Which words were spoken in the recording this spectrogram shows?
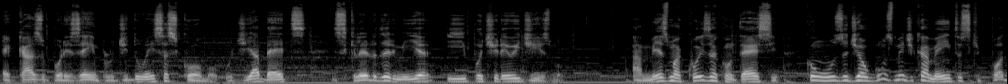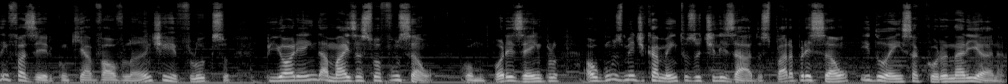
É caso, por exemplo, de doenças como o diabetes, esclerodermia e hipotireoidismo. A mesma coisa acontece com o uso de alguns medicamentos que podem fazer com que a válvula anti-refluxo piore ainda mais a sua função, como, por exemplo, alguns medicamentos utilizados para pressão e doença coronariana.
